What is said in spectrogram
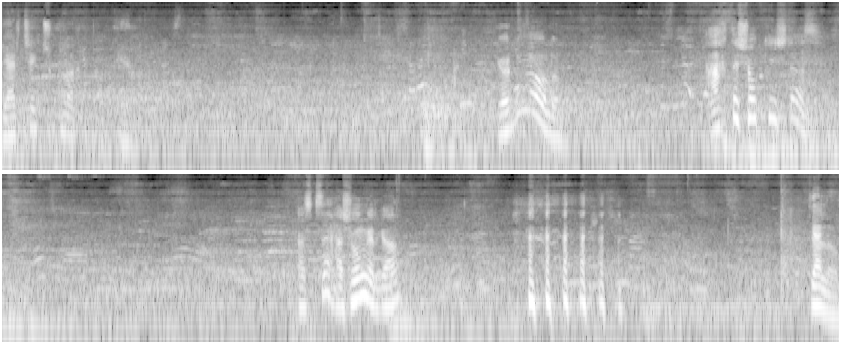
Gerçek çikolata kokuyor. Gördün mü oğlum? Achte Schock ist das. Hast du gesehen? Hast du Hunger, gell? Gel oğlum.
